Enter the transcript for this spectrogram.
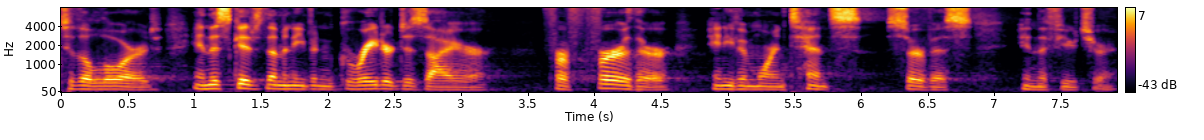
to the Lord. And this gives them an even greater desire for further and even more intense service in the future.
